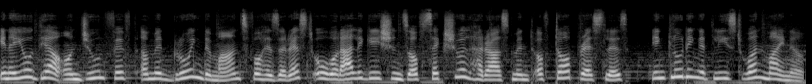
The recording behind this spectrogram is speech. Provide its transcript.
in Ayodhya on June 5 amid growing demands for his arrest over allegations of sexual harassment of top wrestlers, including at least one minor.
